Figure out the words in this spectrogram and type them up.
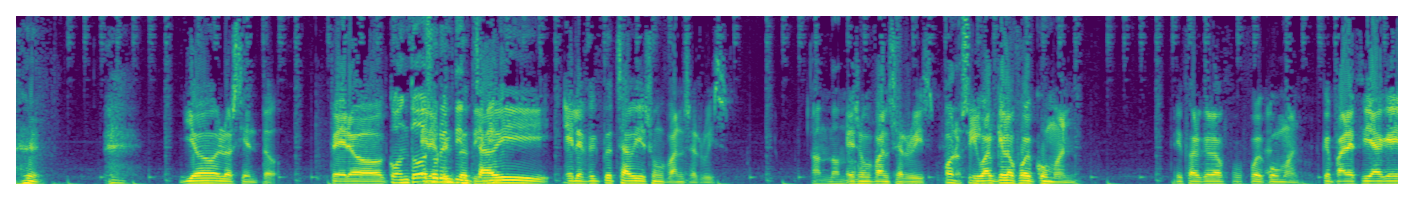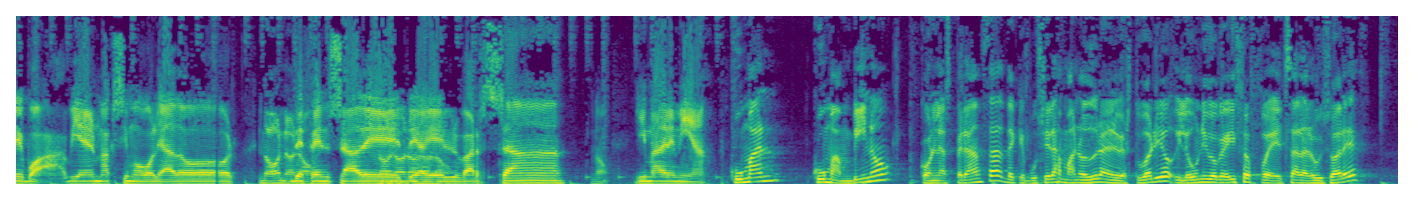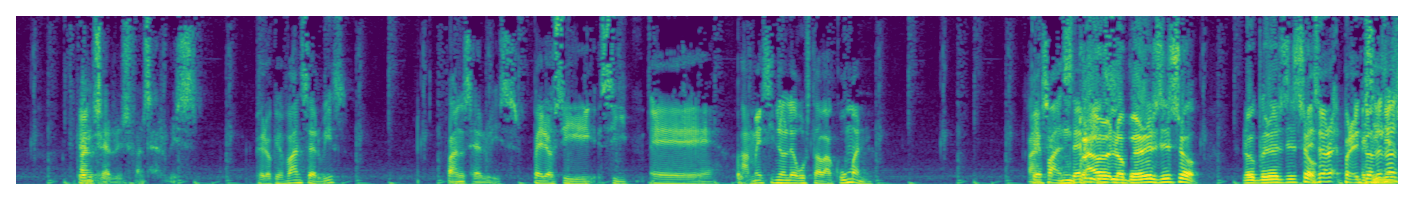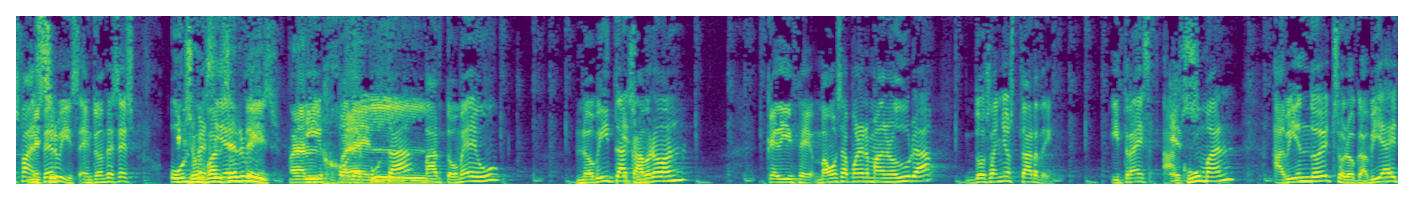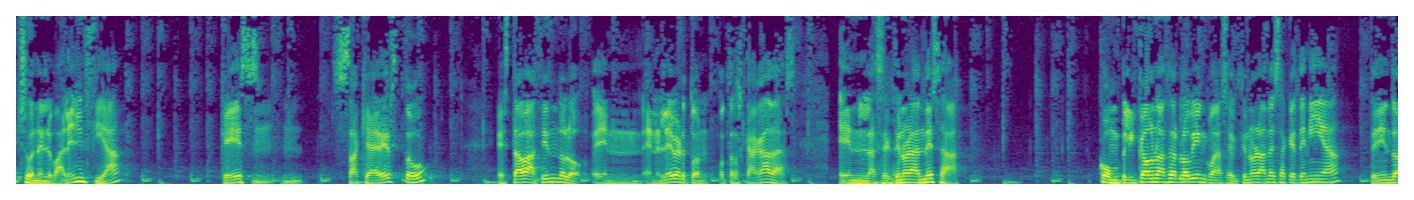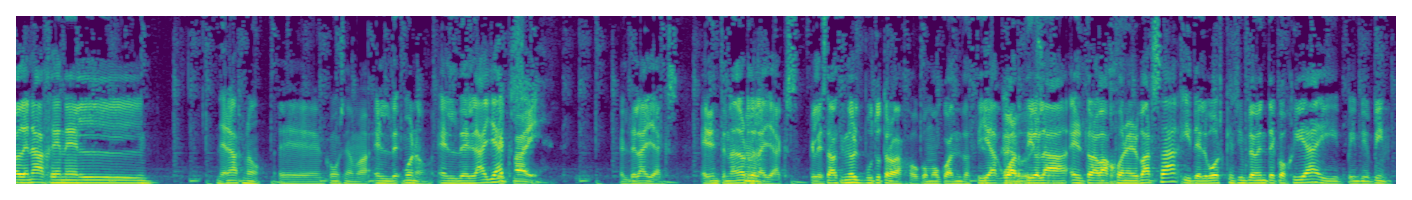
Yo lo siento. Pero Con todo el su efecto ¿eh? Xavi, el efecto Xavi es un fanservice. Andando. Es un fanservice. Bueno, sí. Igual que lo fue Kuman. Igual que lo fu- fue Kuman. Que parecía que, buah, viene el máximo goleador. No, no, no. defensa de, No, del no, no. Barça. No. Y madre mía. Kuman, Kuman vino con la esperanza de que pusiera mano dura en el vestuario y lo único que hizo fue echar a Luis Suárez. Que- Fanservice, fanservice. Pero que fanservice. Fanservice. Pero si, si eh, a Messi no le gustaba Kuman. ¿Qué fanservice? Claro, lo peor es eso. Lo peor es eso. Eso no- pero entonces no es fanservice, entonces es un, Es un presidente para el- hijo para de puta, Bartomeu, novita, Es un- cabrón, que dice, vamos a poner mano dura dos años tarde. Y traes a Es- Kuman habiendo hecho lo que había hecho en el Valencia, que es saquear esto, estaba haciéndolo en, en el Everton, otras cagadas, en la selección holandesa, complicado no hacerlo bien con la selección holandesa que tenía, teniendo a Den Haag en el... Den Haag no, eh, ¿cómo se llama? El de, bueno, el del Ajax, Depay. el del Ajax, el entrenador del Ajax, que le estaba haciendo el puto trabajo, como cuando hacía Guardiola el trabajo en el Barça y Del Bosque simplemente cogía y pim pim pim.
